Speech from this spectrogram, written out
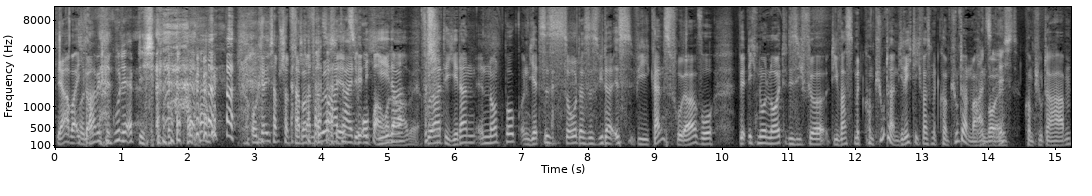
Ja, aber ich Und da habe glaube, ich eine gute App, die ich. Okay, ich habe schon aber verstanden, früher dass ich hatte halt jetzt die wirklich jeder, habe. früher hatte jeder ein Notebook und jetzt ist es so, dass es wieder ist wie ganz früher, wo wirklich nur Leute, die sich für, die was mit Computern, die richtig was mit Computern machen Meinst wollen, echt? Computer haben.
